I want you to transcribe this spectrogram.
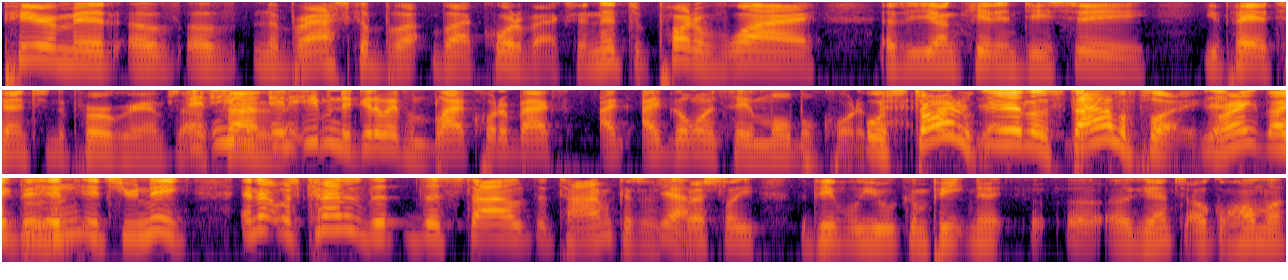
pyramid of, of Nebraska black, quarterbacks, and it's a part of why, as a young kid in DC, you pay attention to programs and outside even, of and even to get away from black quarterbacks, I, I go and say mobile quarterbacks. or start Yes. yeah, the style of play, right? Like the, Mhm. it, it's unique, and that was kind of the, the style at the time because especially the people you were competing uh, against, Oklahoma,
